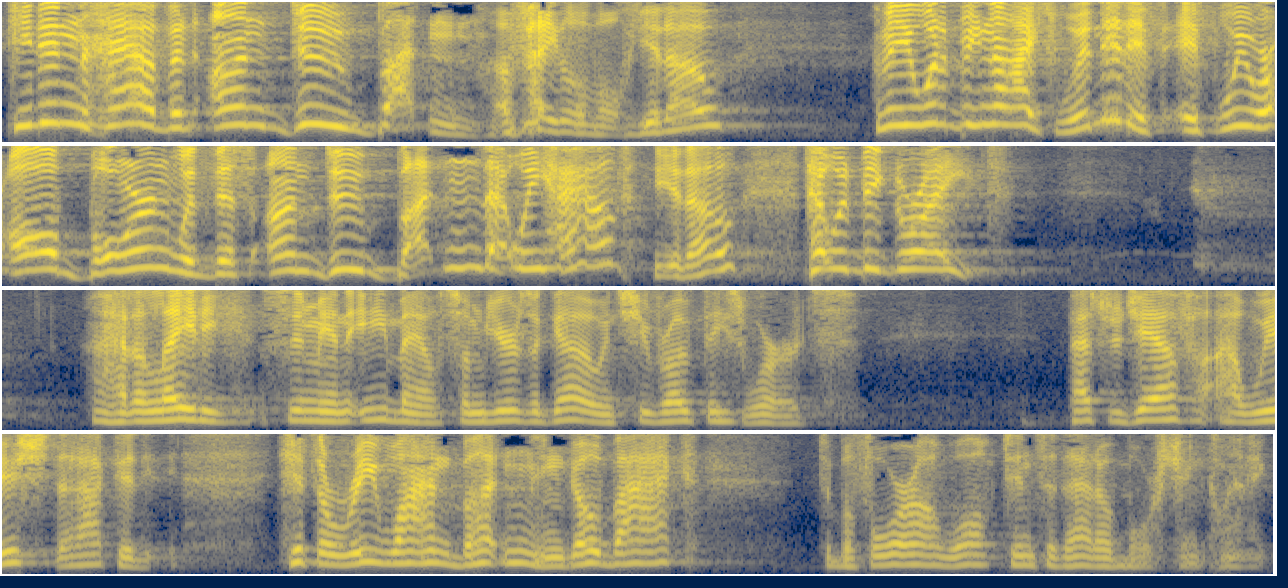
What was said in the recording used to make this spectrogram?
He didn't have an undo button available, you know? I mean, it would be nice, wouldn't it, if, if we were all born with this undo button that we have, you know? That would be great. I had a lady send me an email some years ago and she wrote these words. Pastor Jeff, I wish that I could hit the rewind button and go back to before I walked into that abortion clinic.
